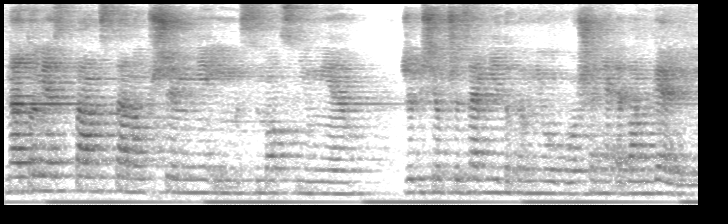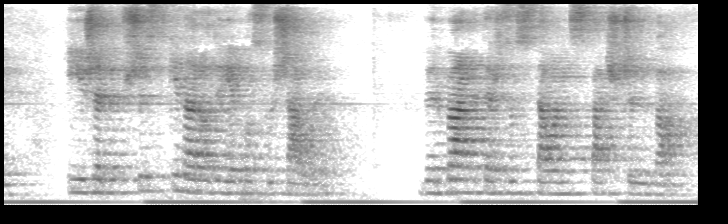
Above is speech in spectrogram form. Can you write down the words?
Natomiast Pan stanął przy mnie i wzmocnił mnie, żeby się przeze mnie dopełniło głoszenie Ewangelii i żeby wszystkie narody je posłyszały. Wyrwany też zostałem z paszczy lwa.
